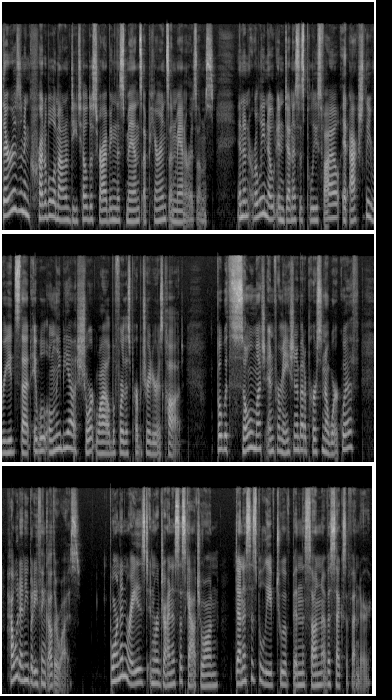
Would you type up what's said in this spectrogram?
There is an incredible amount of detail describing this man's appearance and mannerisms. In an early note in Dennis's police file, it actually reads that it will only be a short while before this perpetrator is caught. But with so much information about a person to work with, how would anybody think otherwise? Born and raised in Regina, Saskatchewan, Dennis is believed to have been the son of a sex offender.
